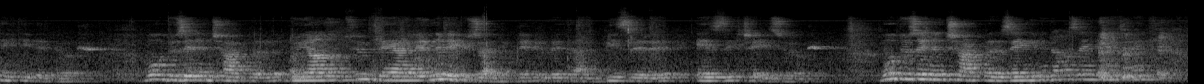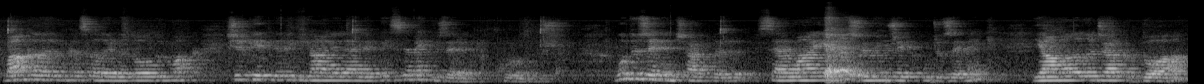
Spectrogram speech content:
tehdit ediyor. Bu düzenin çarkları dünyanın tüm değerlerini ve güzelliklerini üreten bizleri ezdikçe eziyor. Bu düzenin çarkları zengini daha zengin etmek, bankaların kasalarını doldurmak, şirketleri ihalelerle beslemek üzere kurulmuş. Bu düzenin çarkları sermayeye sömürecek ucuz emek, yağmalanacak doğa,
